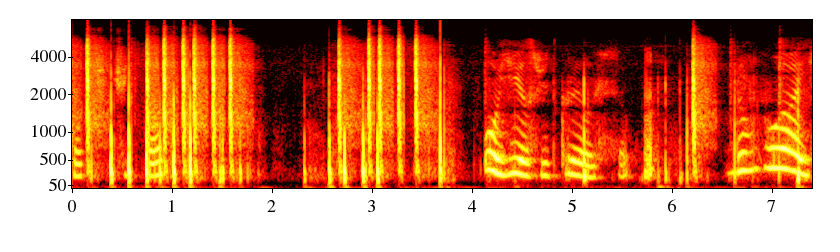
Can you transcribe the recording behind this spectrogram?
Так, чуть-чуть так. О, єс, відкрилося. Давай.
